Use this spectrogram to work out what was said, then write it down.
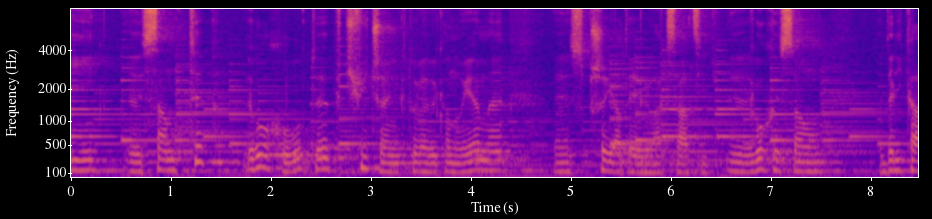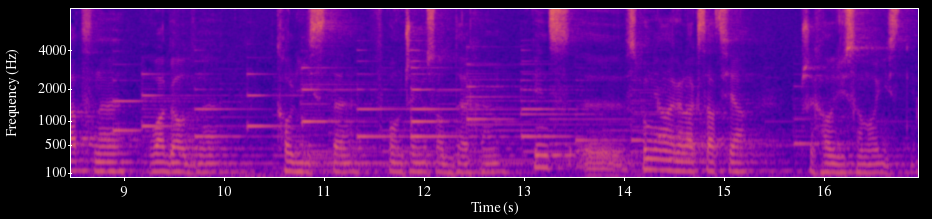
i sam typ ruchu, typ ćwiczeń, które wykonujemy, y, sprzyja tej relaksacji. Y, Ruchy są delikatne, łagodne, koliste w połączeniu z oddechem, więc y, wspomniana relaksacja przychodzi samoistnie.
